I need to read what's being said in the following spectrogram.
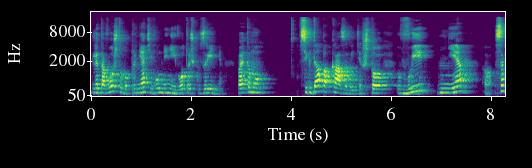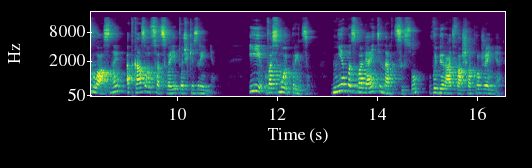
для того, чтобы принять его мнение, его точку зрения. Поэтому всегда показывайте, что вы не э, согласны отказываться от своей точки зрения. И восьмой принцип. Не позволяйте нарциссу выбирать ваше окружение –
